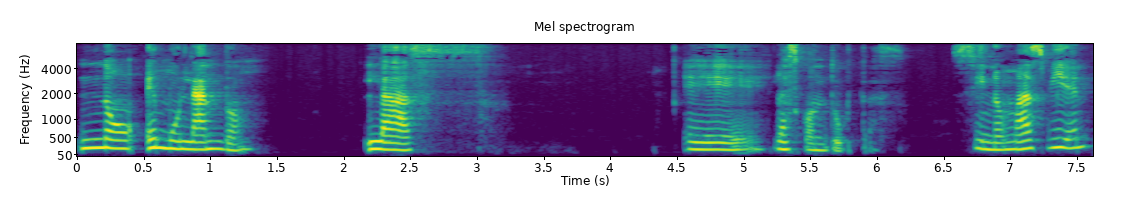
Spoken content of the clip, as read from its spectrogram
no emulando las, eh, las conductas, sino más bien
